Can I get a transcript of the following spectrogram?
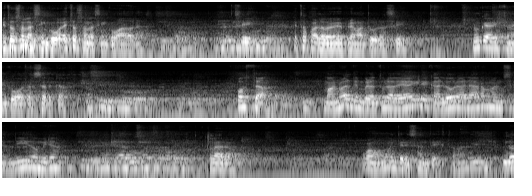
Estos son las, incuba- estos son las incubadoras. Sí, esto es para los bebés prematuros, sí. Nunca he visto una incubadora cerca. Yo sí. Posta, manual, temperatura de aire, calor, alarma, encendido, mirá. Sí, tenía que dar un cierto calor. Claro. Wow, muy interesante esto, ¿eh? No,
